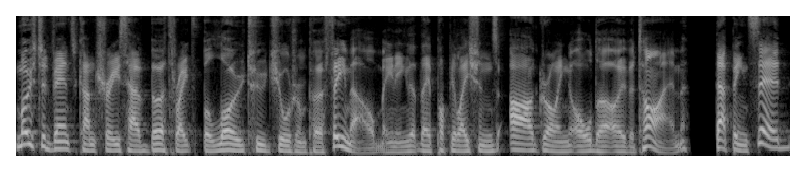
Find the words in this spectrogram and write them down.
Most advanced countries have birth rates below two children per female, meaning that their populations are growing older over time. That being said,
